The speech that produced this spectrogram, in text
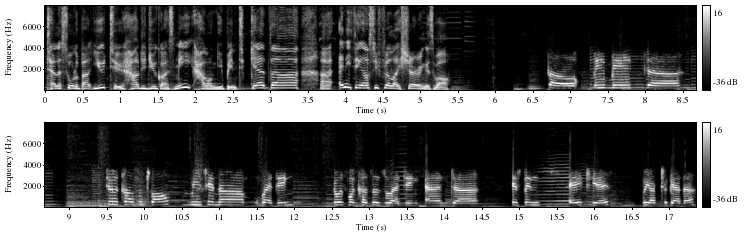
tell us all about you two. How did you guys meet? How long you been together? Uh, anything else you feel like sharing as well? So we meet uh, 2012. Meet in a wedding. It was my cousin's wedding, and uh, it's been eight years. We are together.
